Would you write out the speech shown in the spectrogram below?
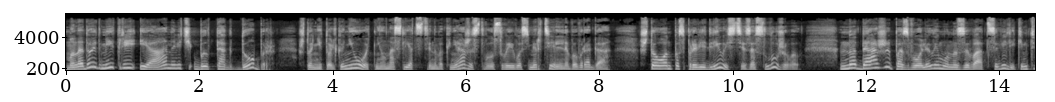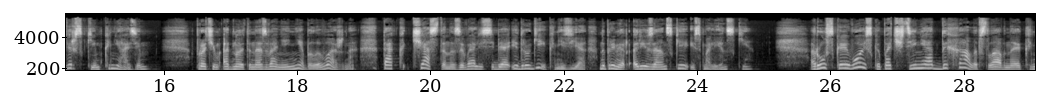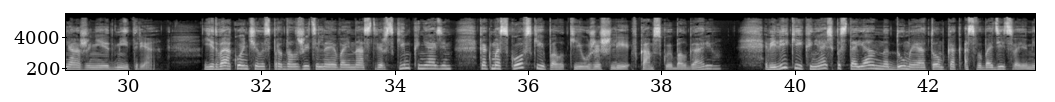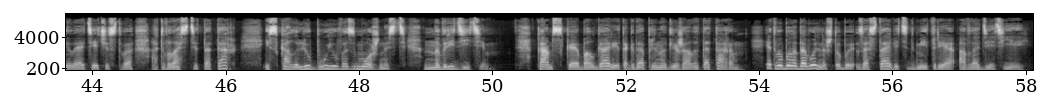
Молодой Дмитрий Иоаннович был так добр, что не только не отнял наследственного княжества у своего смертельного врага, что он по справедливости заслуживал, но даже позволил ему называться великим тверским князем. Впрочем, одно это название не было важно. Так часто называли себя и другие князья, например, рязанские и смоленские. Русское войско почти не отдыхало в славное княжение Дмитрия. Едва окончилась продолжительная война с Тверским князем, как московские полки уже шли в Камскую Болгарию. Великий князь, постоянно думая о том, как освободить свое милое отечество от власти татар, искал любую возможность навредить им. Камская Болгария тогда принадлежала татарам. Этого было довольно, чтобы заставить Дмитрия овладеть ей.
